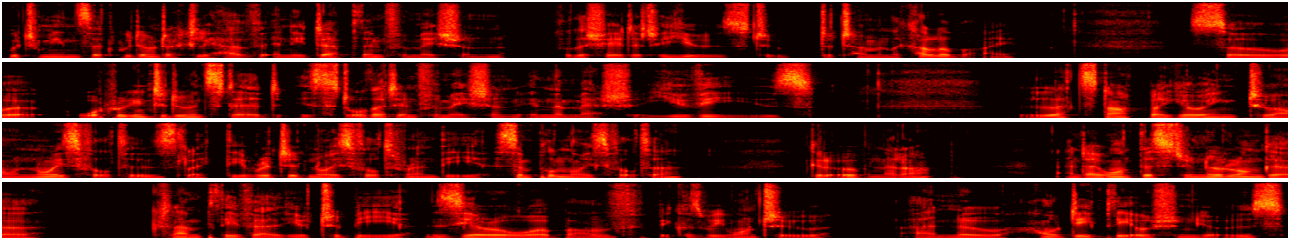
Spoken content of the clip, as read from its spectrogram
which means that we don't actually have any depth information for the shader to use to determine the color by. So uh, what we're going to do instead is store that information in the mesh UVs. Let's start by going to our noise filters, like the rigid noise filter and the simple noise filter. I'm going to open that up, and I want this to no longer clamp the value to be zero or above, because we want to uh, know how deep the ocean goes.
